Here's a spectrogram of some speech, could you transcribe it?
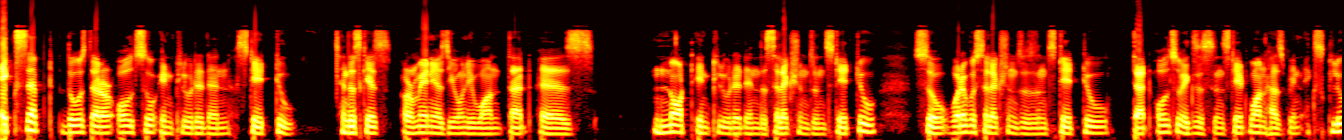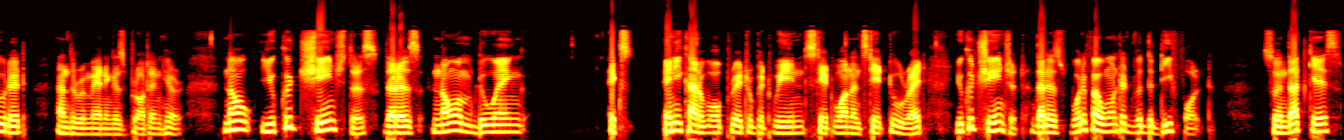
except those that are also included in state two. In this case, Armenia is the only one that is not included in the selections in state two. So whatever selections is in state two that also exists in state one has been excluded and the remaining is brought in here. Now you could change this. That is, now I'm doing any kind of operator between state 1 and state 2, right? You could change it. That is, what if I wanted with the default? So in that case,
